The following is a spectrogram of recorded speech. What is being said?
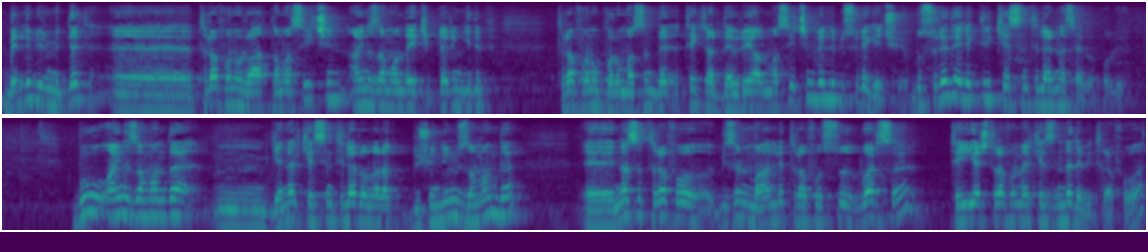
belli bir müddet e, trafonun rahatlaması için aynı zamanda ekiplerin gidip trafonun korumasını de, tekrar devreye alması için belli bir süre geçiyor. Bu sürede elektrik kesintilerine sebep oluyor. Bu aynı zamanda m, genel kesintiler olarak düşündüğümüz zaman da e, nasıl trafo bizim mahalle trafosu varsa TİH trafo merkezinde de bir trafo var.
